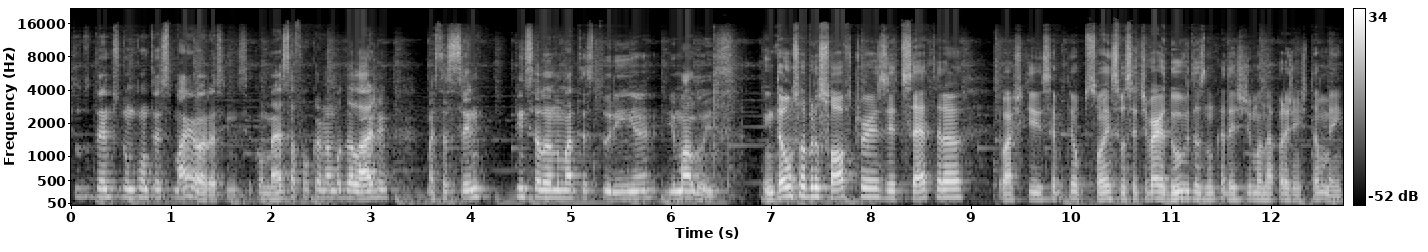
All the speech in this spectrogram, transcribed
tudo dentro de um contexto maior, assim. Você começa focando na modelagem, mas tá sempre pincelando uma texturinha e uma luz. Então, sobre os softwares, etc., eu acho que sempre tem opções. Se você tiver dúvidas, nunca deixe de mandar pra gente também.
